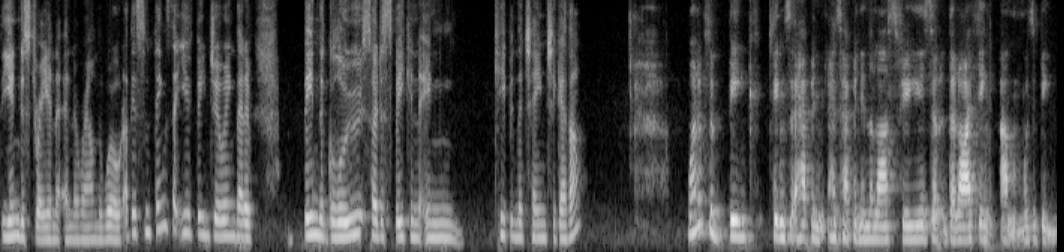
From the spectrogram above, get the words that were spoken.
the industry and, and around the world? Are there some things that you've been doing? Doing that have been the glue, so to speak, in, in keeping the team together? One of the big things that happened has happened in the last few years that, that I think um, was a big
